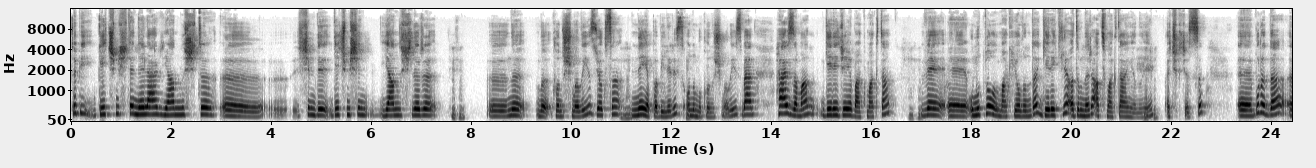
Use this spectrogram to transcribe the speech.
Tabii geçmişte neler yanlıştı, şimdi geçmişin yanlışlarını mı konuşmalıyız yoksa ne yapabiliriz onu mu konuşmalıyız? Ben her zaman geleceğe bakmaktan ve e, umutlu olmak yolunda gerekli adımları atmaktan yanayım açıkçası. E, burada e,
